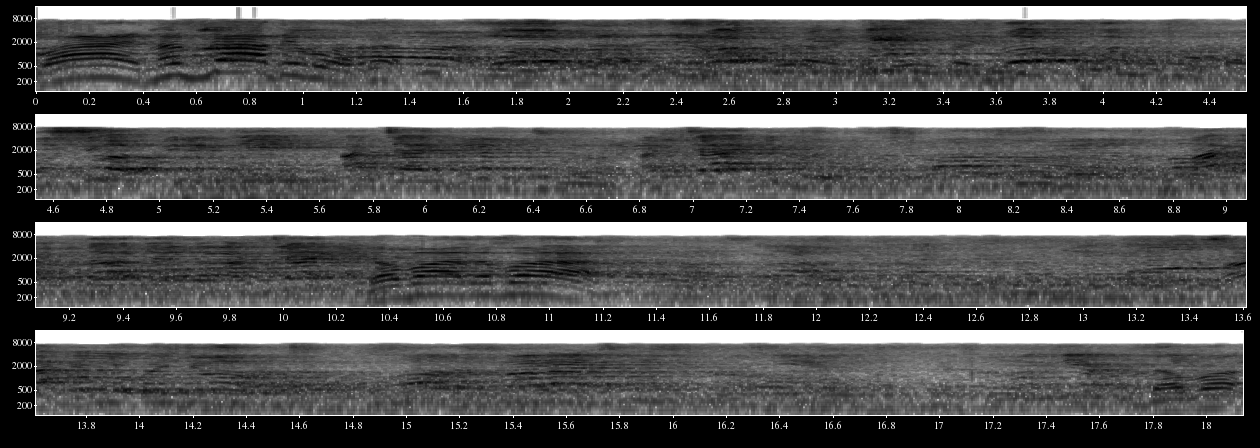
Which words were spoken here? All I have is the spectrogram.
Давай, назад его! Еще впереди, оттягивай, оттягивай. Мага не надо, это оттягивай. Давай, давай! Мага не пойдет. Давай.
